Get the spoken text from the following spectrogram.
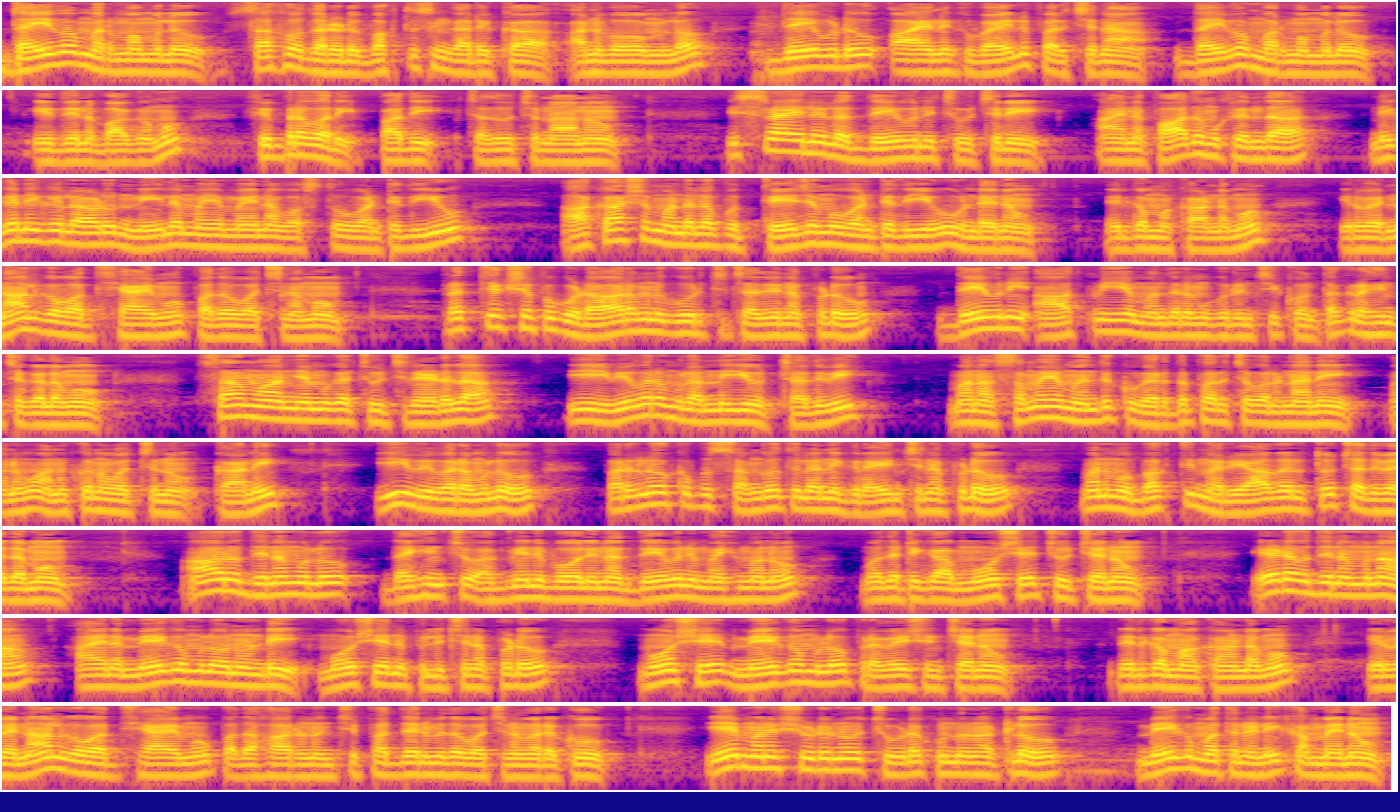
దైవ మర్మములు సహోదరుడు భక్తు సింగ్ గారి యొక్క అనుభవంలో దేవుడు ఆయనకు బయలుపరిచిన దైవ మర్మములు ఈ దిన భాగము ఫిబ్రవరి పది చదువుచున్నాను. ఇస్రాయేలుల దేవుని చూచిరి ఆయన పాదము క్రింద నిగనిగలాడు నీలమయమైన వస్తువు వంటిదియు ఆకాశ మండలపు తేజము వంటిదియు ఉండెను. నిర్గమకాండము ఇరవై నాలుగవ అధ్యాయము పదవ వచనము. ప్రత్యక్షపు గుడారమును గూర్చి చదివినప్పుడు దేవుని ఆత్మీయ మందిరం గురించి కొంత గ్రహించగలము. సామాన్యముగా చూచిన ఎడల ఈ వివరములన్నీ చదివి మన సమయం ఎందుకు వ్యర్థపరచవలనని మనము అనుకునవచ్చును. కానీ ఈ వివరములు పరలోకపు సంగతులని గ్రహించినప్పుడు మనము భక్తి మర్యాదలతో చదివేదము. ఆరు దినములు దహించు అగ్నిని బోలిన దేవుని మహిమను మొదటిగా మోషే చూచెను. ఏడవ దినమున ఆయన మేఘంలో నుండి మోషేను పిలిచినప్పుడు మోషే మేఘంలో ప్రవేశించెను. నిర్గమాకాండము ఇరవై నాలుగవ అధ్యాయము పదహారు నుంచి పద్దెనిమిదవ వచనం వరకు. ఏ మనుష్యుడును చూడకుండునట్లు మేఘమతనని కమ్మెను.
